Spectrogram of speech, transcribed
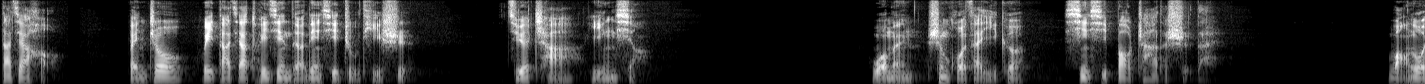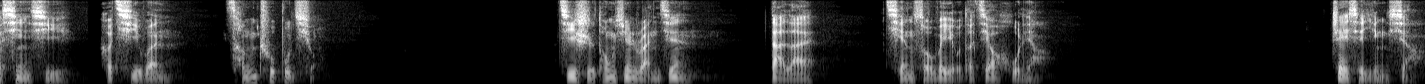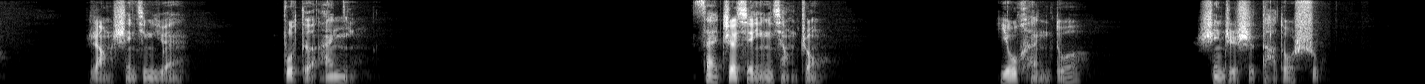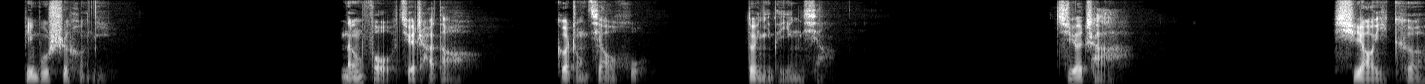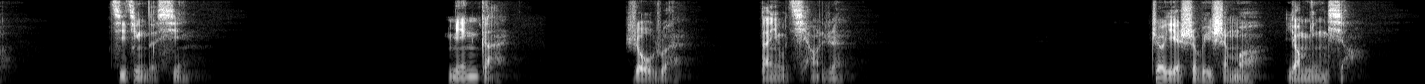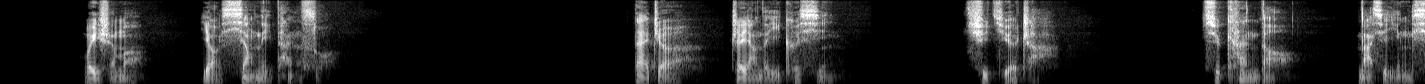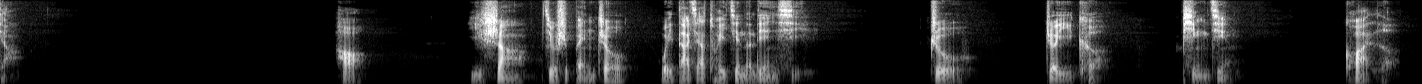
大家好，本周为大家推荐的练习主题是觉察影响。我们生活在一个信息爆炸的时代，网络信息和奇闻层出不穷，即时通讯软件带来前所未有的交互量，这些影响。让神经元不得安宁。在这些影响中，有很多，甚至是大多数，并不适合你。能否觉察到各种交互对你的影响？觉察需要一颗寂静的心。敏感、柔软，但又强韧。这也是为什么要冥想，为什么要向内探索。带着这样的一颗心，去觉察，去看到那些影响。好。以上就是本周为大家推荐的练习。祝这一刻平静、快乐。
